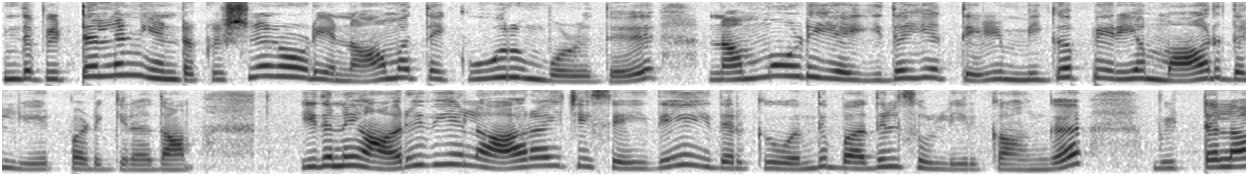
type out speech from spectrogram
இந்த விட்டலன் என்ற கிருஷ்ணருடைய நாமத்தை கூறும் பொழுது நம்முடைய இதயத்தில் மிகப்பெரிய மாறுதல் ஏற்படுகிறதாம். இதனை அறிவியல் ஆராய்ச்சி செய்தே இதற்கு வந்து பதில் சொல்லியிருக்காங்க. விட்டலா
